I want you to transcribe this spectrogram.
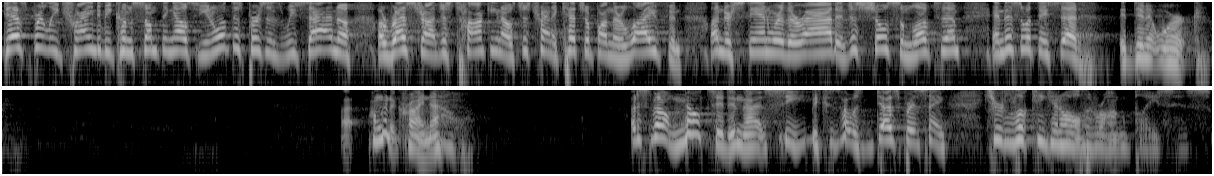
desperately trying to become something else. You know what this person is? We sat in a, a restaurant just talking. I was just trying to catch up on their life and understand where they're at and just show some love to them. And this is what they said it didn't work. I, I'm going to cry now. I just about melted in that seat because I was desperate, saying, You're looking in all the wrong places.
